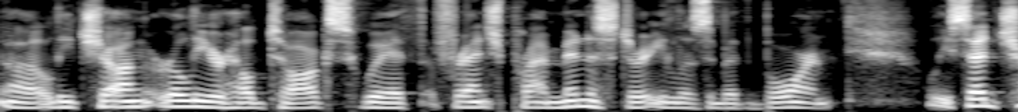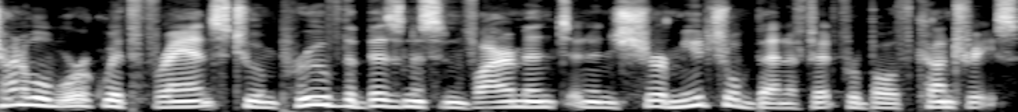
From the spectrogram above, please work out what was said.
uh, Li Qiang earlier held talks with French Prime Minister Elizabeth Borne. Well, he said China will work with France to improve the business environment and ensure mutual benefit for both countries.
